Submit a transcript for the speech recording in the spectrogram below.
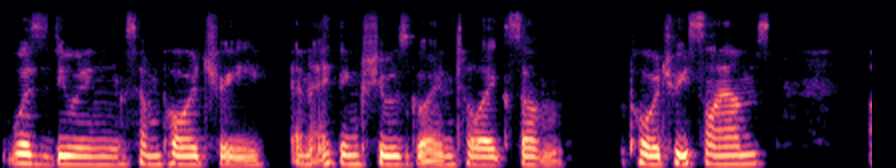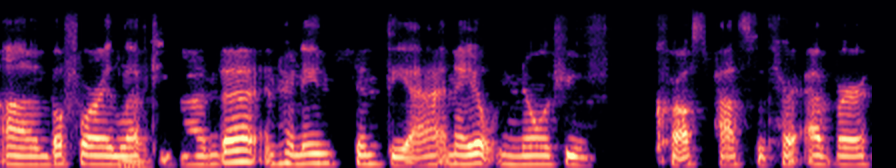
was doing some poetry and I think she was going to like some poetry slams um before I left yeah. Uganda and her name's Cynthia and I don't know if you've crossed paths with her ever,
